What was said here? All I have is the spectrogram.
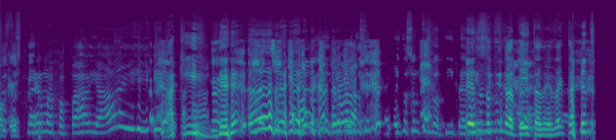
ok. es tu esperma, papá. Y ay. Aquí. Pero bueno, Estos son, estos tus gotitas. Esas son tus gotitas, exactamente.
